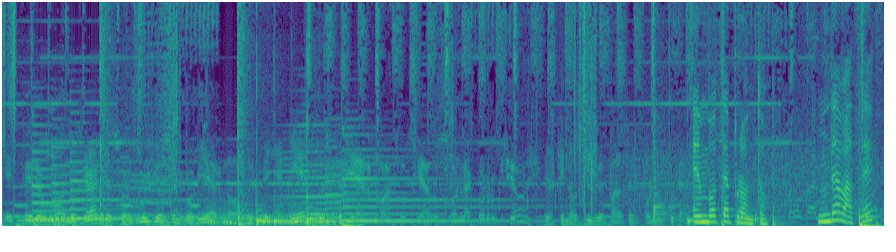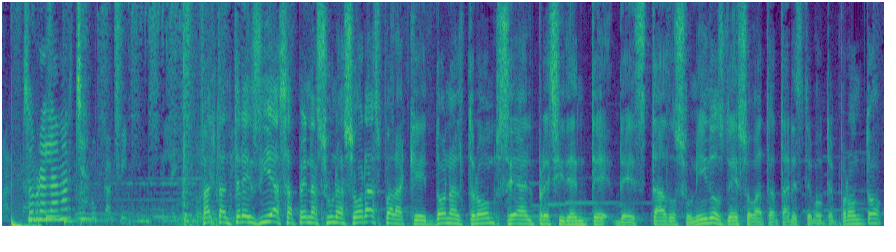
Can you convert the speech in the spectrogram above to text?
Este era uno de los grandes orgullos del gobierno de Peña Nieto, este gobierno asociado con la corrupción. Es que no sirve para hacer política. En Bote Pronto, un debate sobre la marcha. Faltan tres días, apenas unas horas para que Donald Trump sea el presidente de Estados Unidos. De eso va a tratar este bote pronto.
